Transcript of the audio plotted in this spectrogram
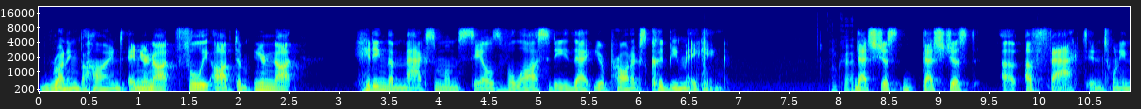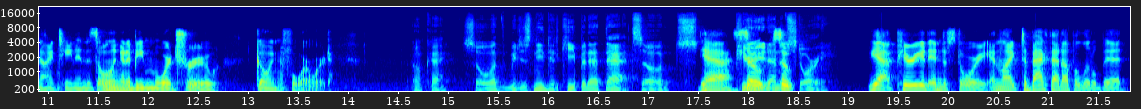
running behind and you're not fully optim you're not hitting the maximum sales velocity that your products could be making. Okay. That's just that's just a, a fact in 2019 and it's only going to be more true going forward. Okay. So we just need to keep it at that. So yeah, period so, end so, of story. Yeah, period end of story. And like to back that up a little bit,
